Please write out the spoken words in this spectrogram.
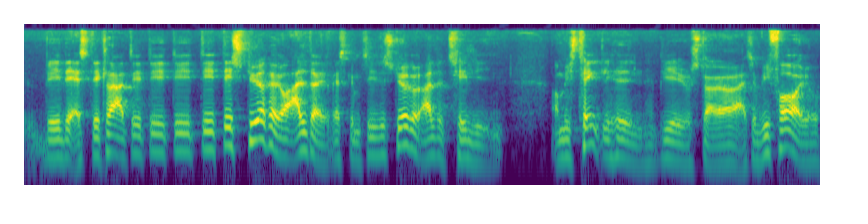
ved det. Altså det er klart, det, det, det, det, det styrker jo aldrig, hvad skal man sige, det styrker jo aldrig tilliden. Og mistænkeligheden bliver jo større. Altså vi får jo,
